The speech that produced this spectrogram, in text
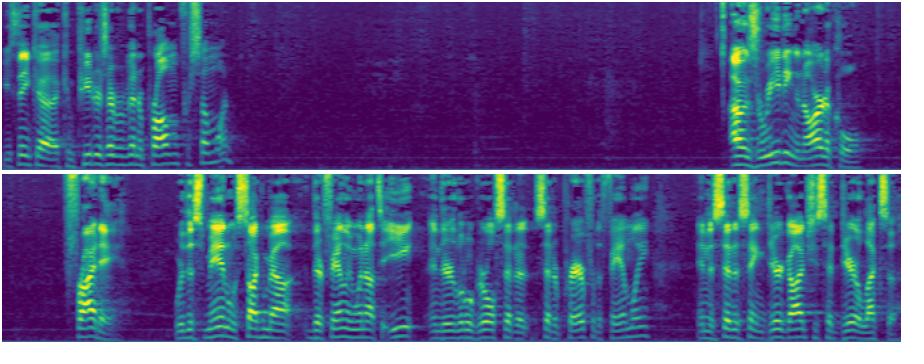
You think a computer's ever been a problem for someone? I was reading an article Friday where this man was talking about their family went out to eat and their little girl said a, said a prayer for the family. And instead of saying, Dear God, she said, Dear Alexa.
